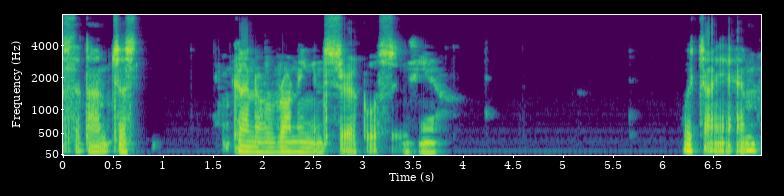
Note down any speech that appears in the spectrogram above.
Feels that I'm just kind of running in circles in here. Which I am.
